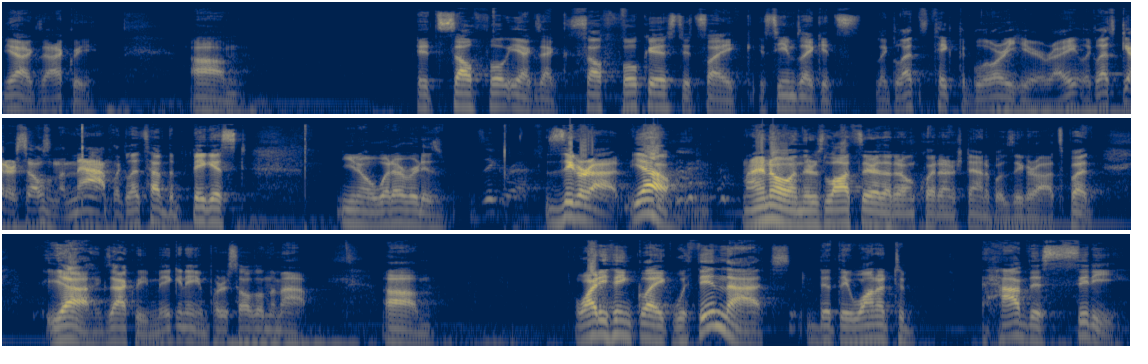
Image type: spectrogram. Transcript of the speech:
Yeah, exactly. Um, it's self yeah, exactly. Self focused. It's like it seems like it's like let's take the glory here, right? Like let's get ourselves on the map. Like let's have the biggest, you know, whatever it is, Ziggurat. ziggurat. Yeah, I know, and there's lots there that I don't quite understand about ziggurats, but yeah, exactly. Make a name, put ourselves on the map. Um, why do you think, like within that, that they wanted to have this city?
